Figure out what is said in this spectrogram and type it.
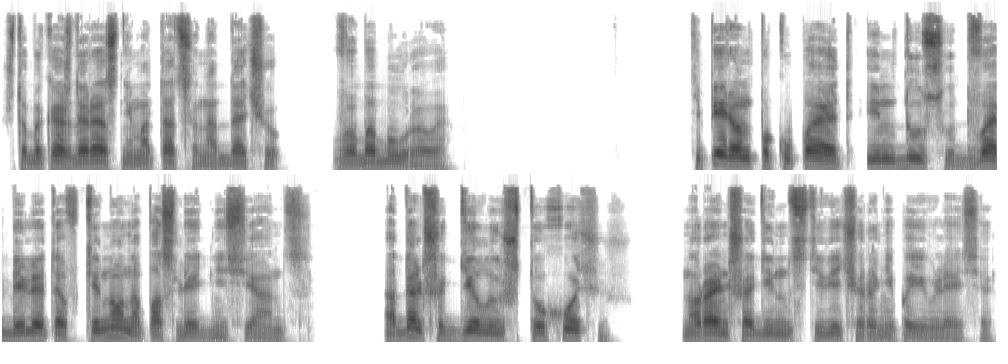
чтобы каждый раз не мотаться на дачу в Абабурово. Теперь он покупает индусу два билета в кино на последний сеанс, а дальше делай, что хочешь, но раньше одиннадцати вечера не появляйся.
